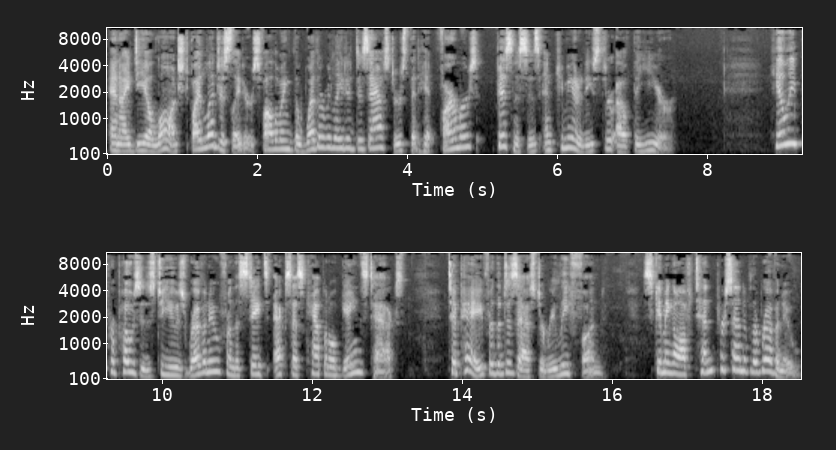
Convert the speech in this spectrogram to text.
an idea launched by legislators following the weather related disasters that hit farmers, businesses, and communities throughout the year. Healey proposes to use revenue from the state's excess capital gains tax to pay for the disaster relief fund, skimming off 10% of the revenue,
